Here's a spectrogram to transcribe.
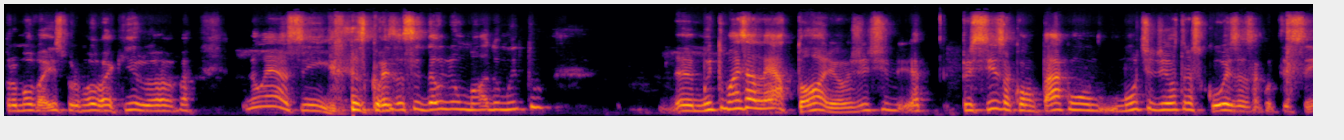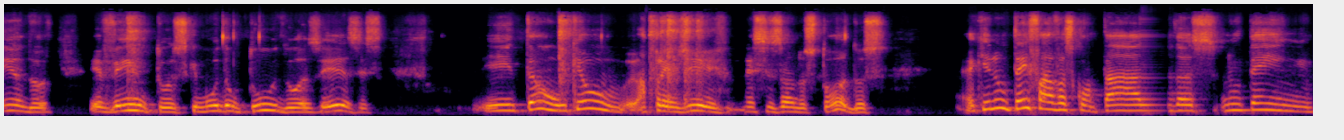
promova isso, promova aquilo. Não é assim. As coisas se dão de um modo muito, é, muito mais aleatório. A gente é, precisa contar com um monte de outras coisas acontecendo, eventos que mudam tudo às vezes. Então, o que eu aprendi nesses anos todos é que não tem favas contadas, não tem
